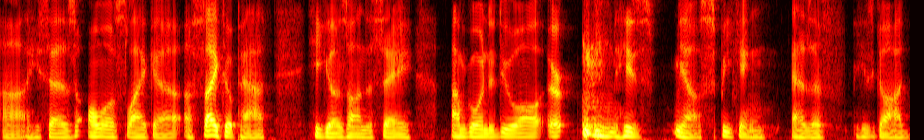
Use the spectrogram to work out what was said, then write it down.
Uh, he says, almost like a, a, psychopath. He goes on to say, I'm going to do all, er, he's, you know, speaking as if he's God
